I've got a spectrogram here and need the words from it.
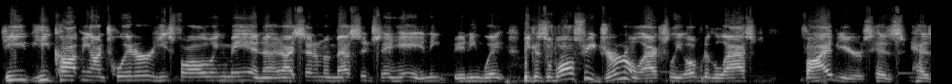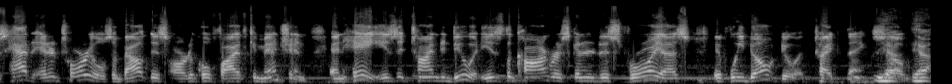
He he caught me on Twitter. He's following me, and, and I sent him a message saying, "Hey, any any way?" Because the Wall Street Journal actually over the last five years has has had editorials about this Article Five convention. And hey, is it time to do it? Is the Congress going to destroy us if we don't do it? Type thing. So yeah.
